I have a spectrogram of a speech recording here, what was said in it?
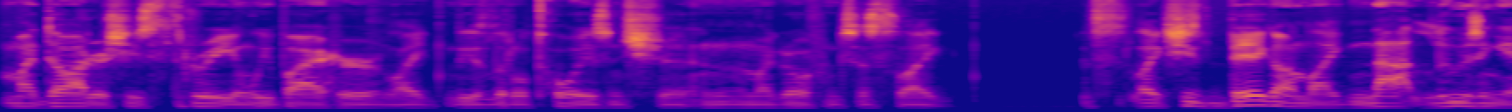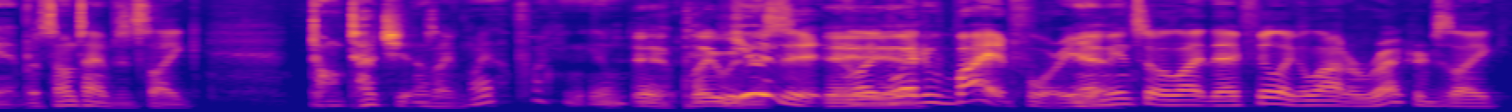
my daughter she's three and we buy her like these little toys and shit and my girlfriend's just like it's like she's big on like not losing it but sometimes it's like don't touch it. I was like, why the fuck, you know, Yeah, play with use it. it. Yeah, like, yeah, why do we buy it for? You know what I mean? So like, I feel like a lot of records, like,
